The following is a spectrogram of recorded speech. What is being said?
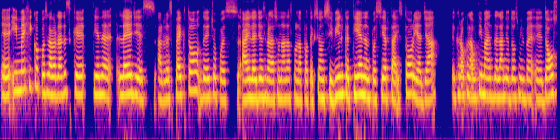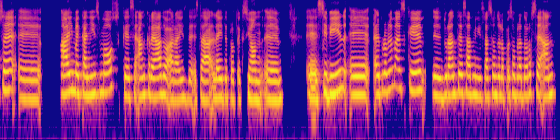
Eh, y México, pues la verdad es que tiene leyes al respecto. De hecho, pues hay leyes relacionadas con la protección civil que tienen pues cierta historia ya. Eh, creo que la última es del año 2012. Eh, hay mecanismos que se han creado a raíz de esta ley de protección civil. el problema es que durante esa administración de López Obrador se han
